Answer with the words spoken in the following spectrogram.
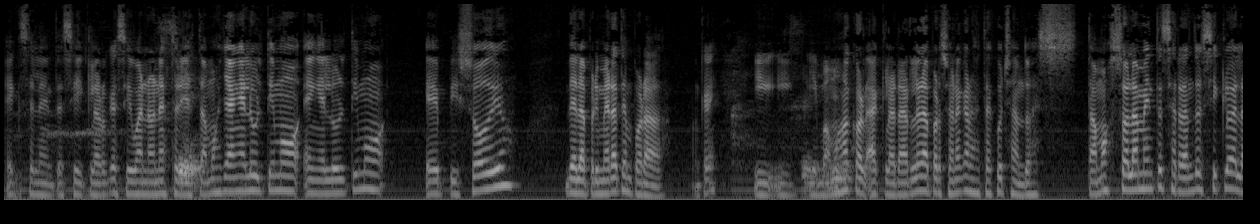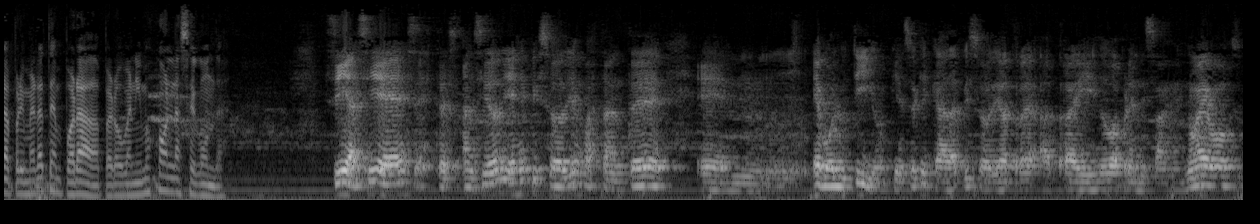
Excelente, sí, claro que sí. Bueno, Néstor, y estamos ya en el último, en el último episodio de la primera temporada, ¿ok? Y, vamos a aclararle a la persona que nos está escuchando, estamos solamente cerrando el ciclo de la primera temporada, pero venimos con la segunda. Sí, así es. Este, han sido 10 episodios bastante em, evolutivos. Pienso que cada episodio ha, traído aprendizajes nuevos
